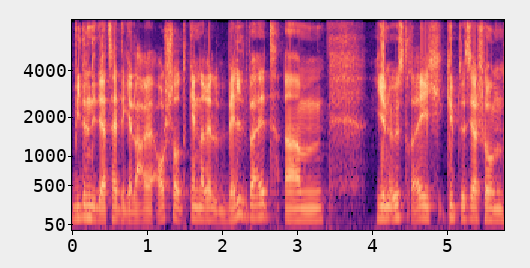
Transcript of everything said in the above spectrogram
wie denn die derzeitige Lage ausschaut, generell weltweit. Ähm, hier in Österreich gibt es ja schon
